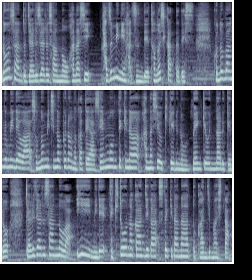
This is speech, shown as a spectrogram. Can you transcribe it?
のんさんとジャルジャルさんのお話、弾みに弾んで楽しかったです。この番組では、その道のプロの方や専門的な話を聞けるのも勉強になるけど、ジャルジャルさんのはいい意味で適当な感じが素敵だなと感じました。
